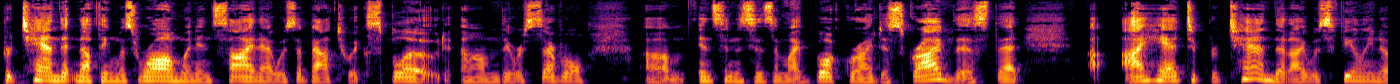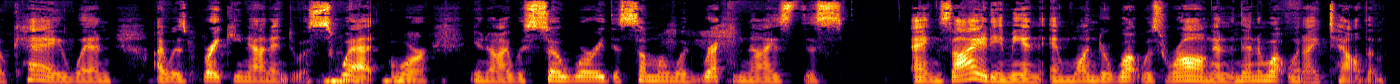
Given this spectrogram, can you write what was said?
pretend that nothing was wrong when inside I was about to explode. Um, there were several um, incidences in my book where I described this that I had to pretend that I was feeling okay when I was breaking out into a sweat or, you know, I was so worried that someone would recognize this anxiety in me and, and wonder what was wrong. And then what would I tell them?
